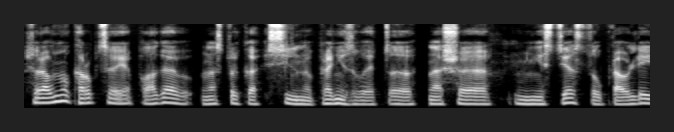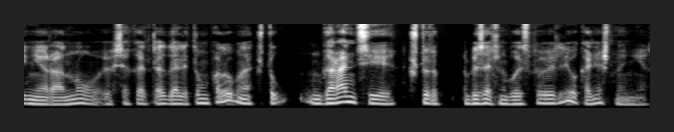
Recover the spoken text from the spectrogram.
все равно коррупция, я полагаю, настолько сильно пронизывает э, наше министерство, управление, РОНО и всякое так далее и тому подобное, что гарантии, что это обязательно будет справедливо, конечно, нет.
